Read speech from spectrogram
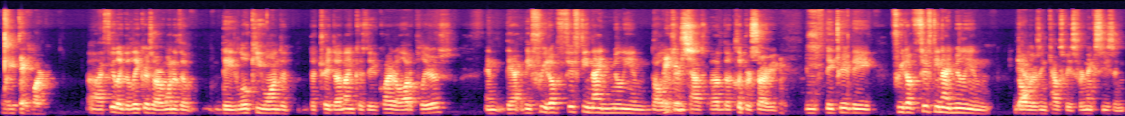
What do you think, Mark? Uh, I feel like the Lakers are one of the they low key won the, the trade deadline because they acquired a lot of players, and they they freed up fifty nine million dollars in cap. Uh, the Clippers, sorry, and they trade they freed up fifty nine million dollars in cap space for next season.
